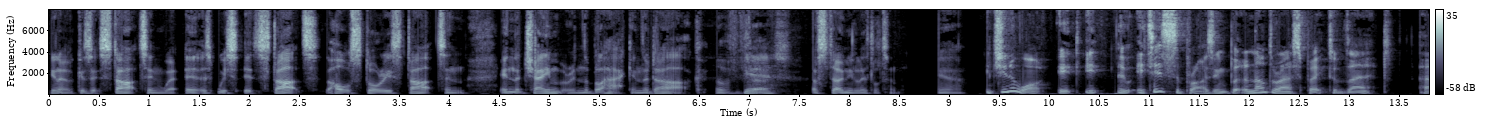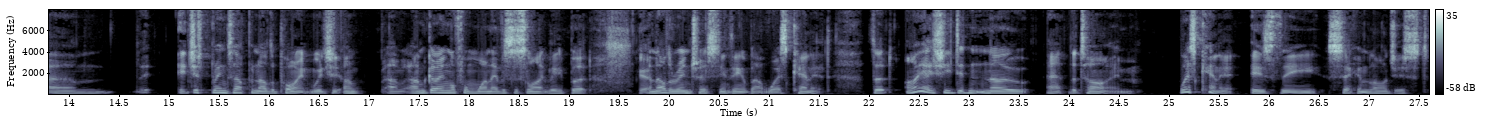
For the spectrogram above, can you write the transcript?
you know, because it starts in where it, we, it starts. The whole story starts in in the chamber, in the black, in the dark of uh, of Stony Littleton. Yeah, Do you know what? It it it is surprising, but another aspect of that, um, it, it just brings up another point, which I'm I'm, I'm going off on one ever so slightly, but Yeah. another interesting thing about West Kennet that I actually didn't know at the time. West Kennet is the second largest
